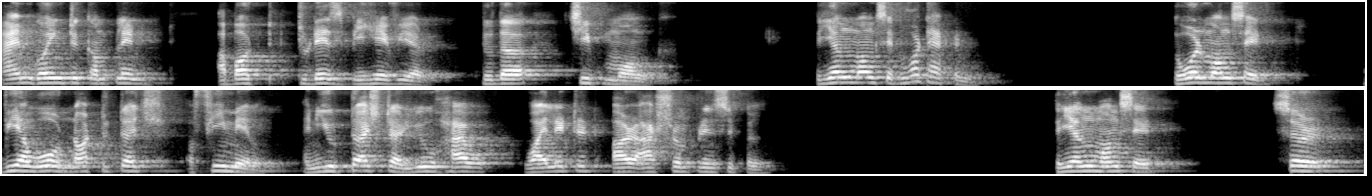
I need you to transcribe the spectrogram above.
I'm going to complain about today's behavior to the chief monk. The young monk said, what happened? The old monk said, we are vowed not to touch a female and you touched her, you have violated our ashram principle. The young monk said, sir,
